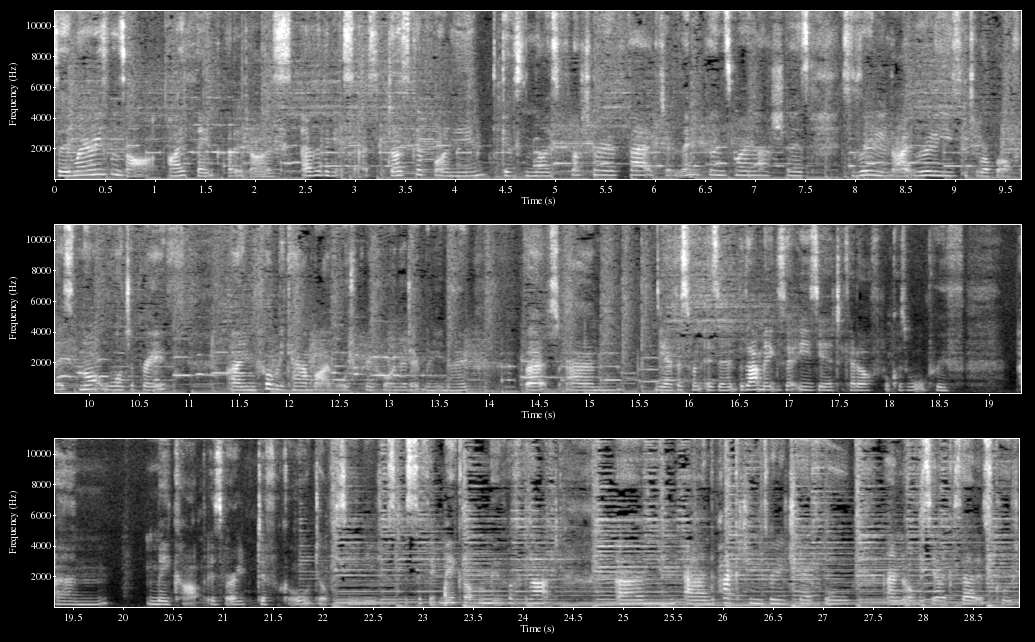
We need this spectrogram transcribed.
So my reasons are, I think that it does everything it says. It does give volume, gives a nice fluttery effect, it lengthens my lashes. It's really light, really easy to rub off. It's not waterproof. Um, you probably can buy a waterproof one, I don't really know. But um, yeah, this one isn't. But that makes it easier to get off because waterproof um, makeup is very difficult. Obviously you need a specific makeup remover for that. Um, and the packaging is really cheerful and obviously like I said it's cruelty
